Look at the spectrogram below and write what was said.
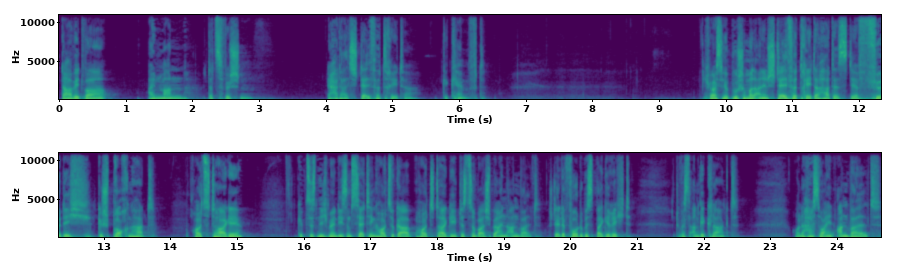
David war ein Mann dazwischen. Er hat als Stellvertreter gekämpft. Ich weiß nicht, ob du schon mal einen Stellvertreter hattest, der für dich gesprochen hat. Heutzutage gibt es nicht mehr in diesem Setting. Heutzutage, heutzutage gibt es zum Beispiel einen Anwalt. Stell dir vor, du bist bei Gericht, du wirst angeklagt und da hast du einen Anwalt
